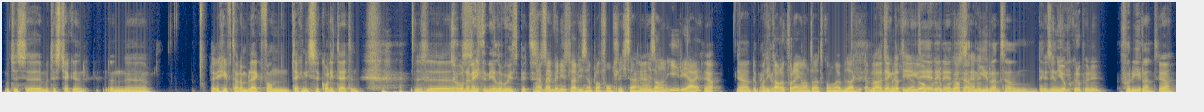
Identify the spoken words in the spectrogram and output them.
moet eens, eh, moet eens checken. En, eh, geeft daar een blijk van technische kwaliteiten. Dus, eh, Het is gewoon een echt een hele goede spits. Ja, ik ben benieuwd waar die zijn plafond ligt eigenlijk. Ja. Is dat een Ier, ja? Hè? Ja, Ja, doe Maar die kan ook voor Engeland uitkomen. Hebben we dat, hebben Maar ik denk dat? Nee, nee, nee, opgeroepen dus gaat ja, zijn? Ierland zal... denk is hij niet die- opgeroepen nu? Voor Ierland. Ja,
